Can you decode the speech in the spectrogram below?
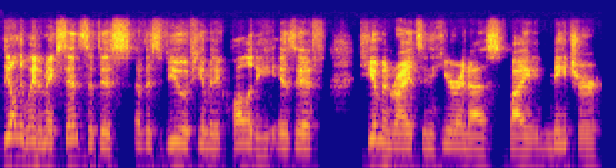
the only way to make sense of this of this view of human equality is if human rights inhere in us by nature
